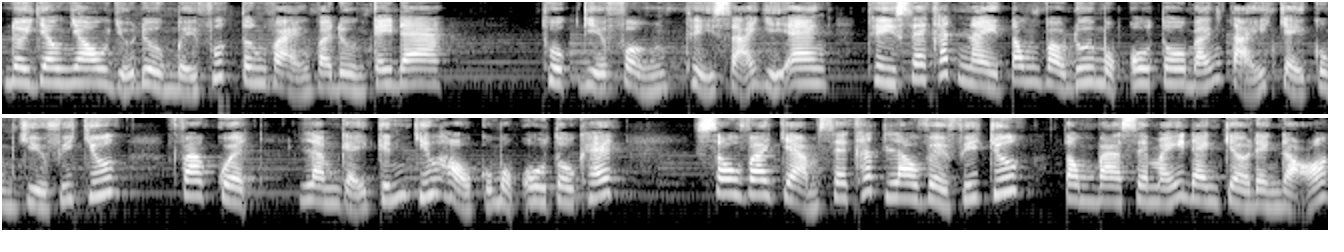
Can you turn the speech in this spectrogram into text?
nơi giao nhau giữa đường Mỹ Phước Tân Vạn và đường Cây Đa, thuộc địa phận thị xã Dĩ An, thì xe khách này tông vào đuôi một ô tô bán tải chạy cùng chiều phía trước, pha quệt, làm gãy kính chiếu hậu của một ô tô khác. Sau va chạm xe khách lao về phía trước, tông ba xe máy đang chờ đèn đỏ,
